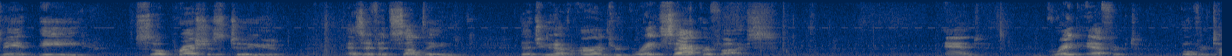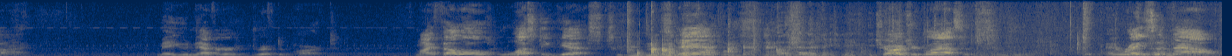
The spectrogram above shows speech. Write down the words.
May it be so precious to you as if it's something that you have earned through great sacrifice and great effort over time. May you never drift apart. My fellow lusty guests, stand, charge your glasses, and raise them now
